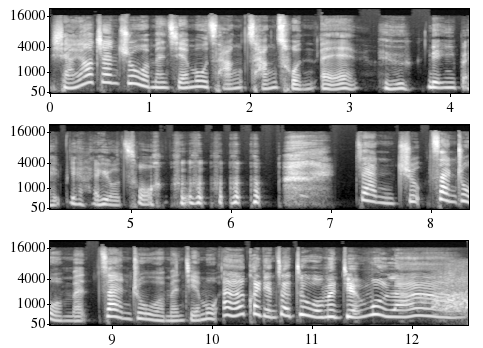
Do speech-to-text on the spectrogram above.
想要赞助我们节目长长存？哎，念一百遍还有错？赞助赞助我们赞助我们节目啊！快点赞助我们节目啦！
